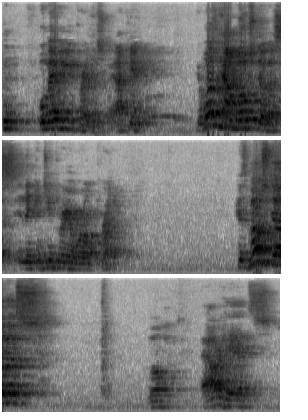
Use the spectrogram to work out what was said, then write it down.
well, maybe you pray this way. I can't. It wasn't how most of us in the contemporary world pray. Because most of us, well, our heads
